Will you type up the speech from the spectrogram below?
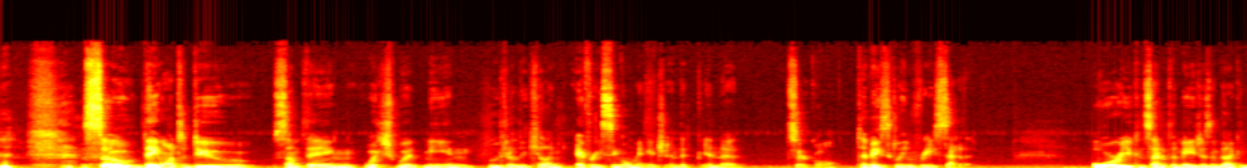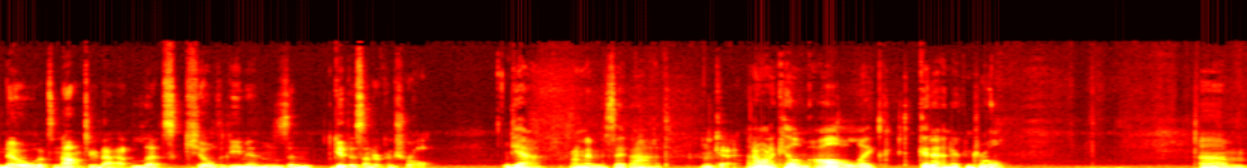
so they want to do something which would mean literally killing every single mage in the in the circle to basically reset it. Or you can side with the mages and be like, no, let's not do that. Let's kill the demons and get this under control. Yeah, I'm gonna say that. Okay. I don't want to kill them all. Like, get it under control. Um.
